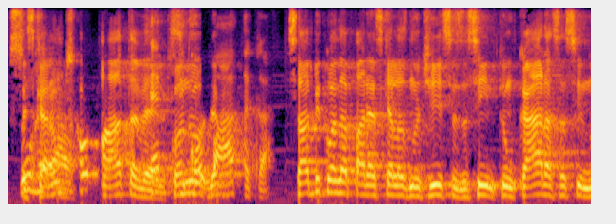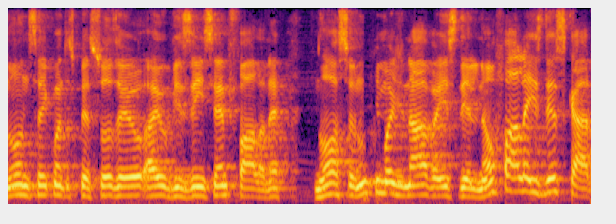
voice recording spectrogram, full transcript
Surreal. Esse cara é um psicopata, velho. É psicopata, quando, cara. Sabe quando aparece aquelas notícias assim, que um cara assassinou não sei quantas pessoas, aí, eu, aí o vizinho sempre fala, né? Nossa, eu nunca imaginava isso dele. Não fala isso desse cara,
